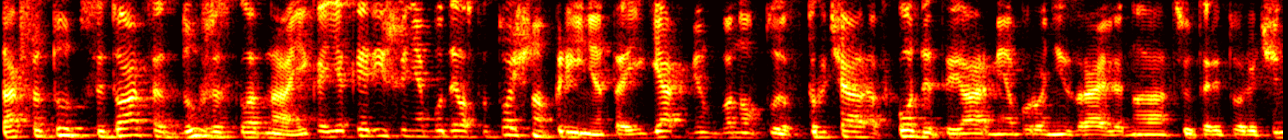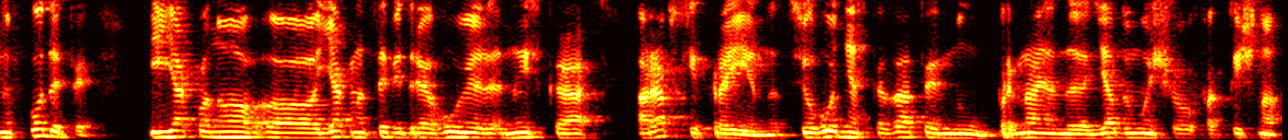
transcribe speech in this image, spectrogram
Так що тут ситуація дуже складна. Яке, яке рішення буде остаточно прийнято, і як він воно вплив втруча входити армія оборони Ізраїлю на цю територію чи не входити, і як воно е, як на це відреагує низка арабських країн сьогодні сказати, ну принаймні, я думаю, що фактично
